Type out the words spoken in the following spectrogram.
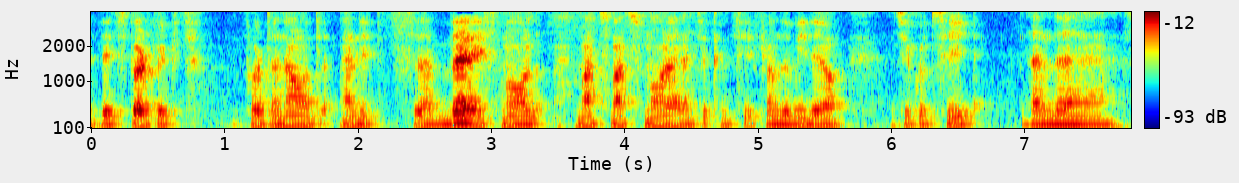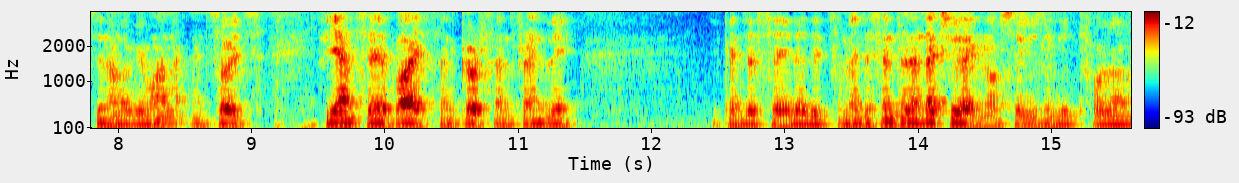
That it's perfect for the node and it's uh, very small much much smaller as you can see from the video as you could see than the Synology one. And so it's fiance wife and girlfriend friendly. You can just say that it's a media center and actually I'm also using it for uh,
